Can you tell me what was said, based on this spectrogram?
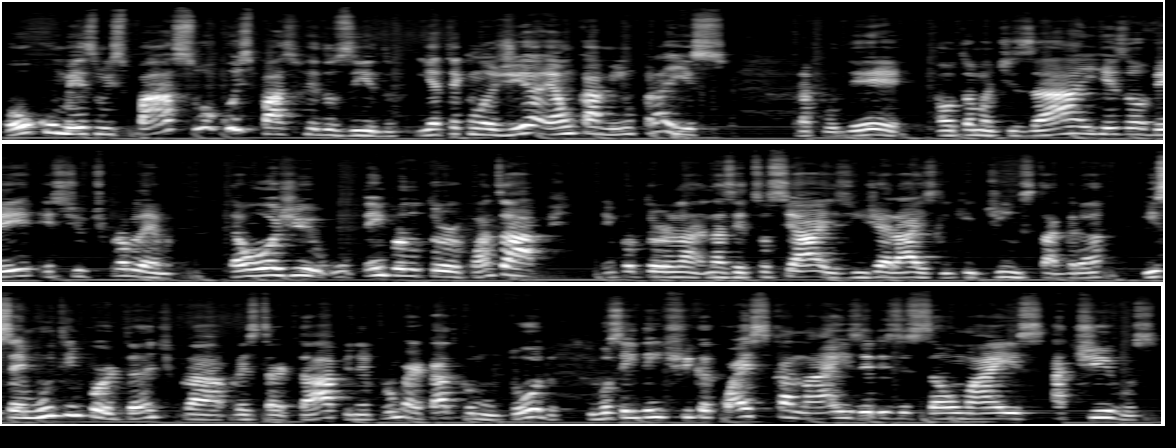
ou com o mesmo espaço ou com espaço reduzido. E a tecnologia é um caminho para isso para poder automatizar e resolver esse tipo de problema. Então hoje tem produtor com WhatsApp, tem produtor na, nas redes sociais, em gerais, LinkedIn, Instagram. Isso é muito importante para a startup, né, para o mercado como um todo, que você identifica quais canais eles estão mais ativos.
